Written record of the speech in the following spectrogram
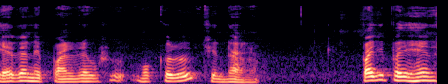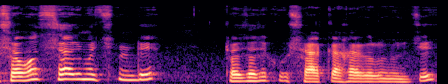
ఎర్రని పండ్ల మొక్కలు తిన్నాను. పది పదిహేను సంవత్సరాల మధ్య నుండి ప్రజలకు శాకాహారం గురించి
